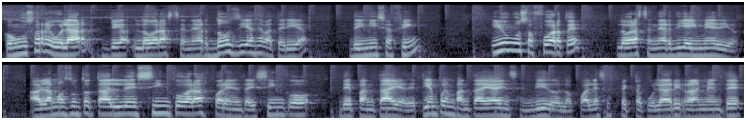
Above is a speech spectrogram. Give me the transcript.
con uso regular logras tener dos días de batería de inicio a fin y un uso fuerte logras tener día y medio. Hablamos de un total de 5 horas 45 de pantalla, de tiempo en pantalla encendido, lo cual es espectacular y realmente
